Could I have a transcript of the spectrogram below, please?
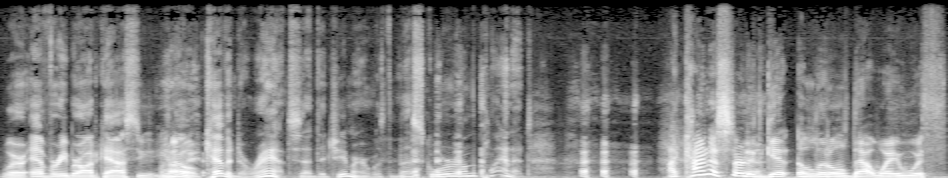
Where every broadcast, you, you know, Right. Kevin Durant said that Jimmer was the best scorer on the planet. I kind of started to get a little that way with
